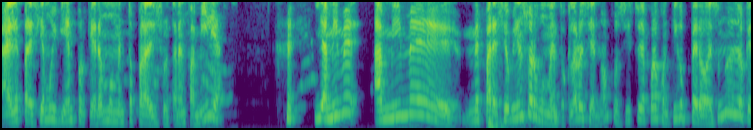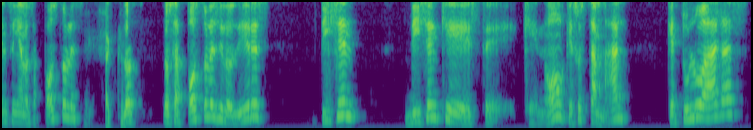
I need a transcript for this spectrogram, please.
a él le parecía muy bien porque era un momento para disfrutar en familia. y a mí me, a mí me, me, pareció bien su argumento. Claro, decía, no, pues sí, estoy de acuerdo contigo, pero eso no es lo que enseñan los apóstoles. Los, los apóstoles y los líderes dicen, dicen que, este, que no, que eso está mal. Que tú lo hagas,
